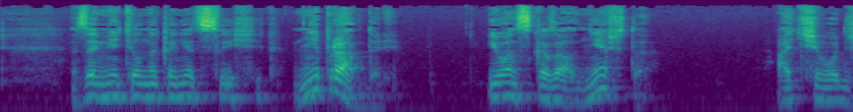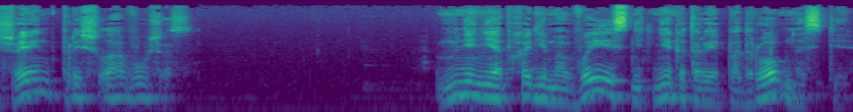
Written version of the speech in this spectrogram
– заметил наконец сыщик, – «не правда ли?» И он сказал нечто, от чего Джейн пришла в ужас. «Мне необходимо выяснить некоторые подробности,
